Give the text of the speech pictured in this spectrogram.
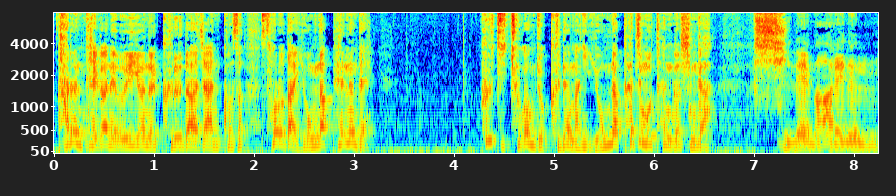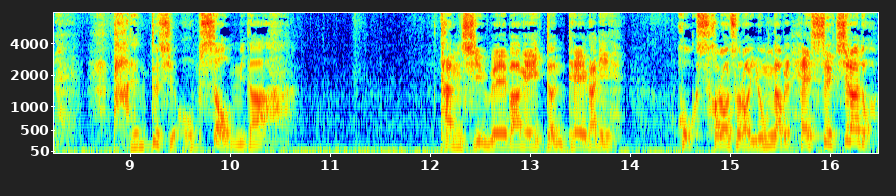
다른 대간의 의견을 그르다 하지 않고서 서로 다 용납했는데 어찌 조광조 그대만이 용납하지 못한 것인가? 신의 말에는 다른 뜻이 없사옵니다. 당시 외방에 있던 대간이 혹 서로서로 용납을 했을지라도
